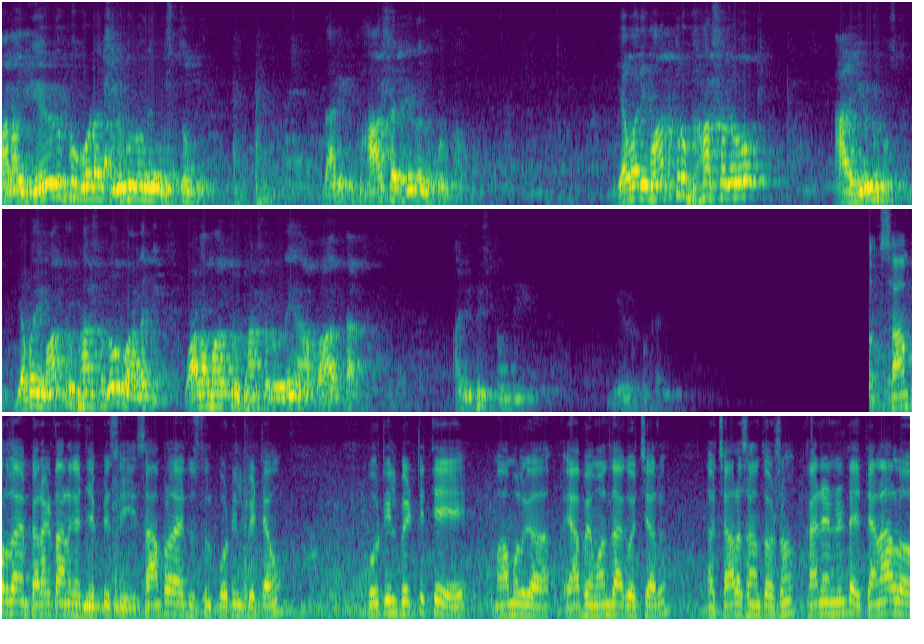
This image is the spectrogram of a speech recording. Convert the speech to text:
మనం ఏడుపు కూడా తెలుగులోనే వస్తుంది. దానికి భాష లేదనుకుంటాం. ఎవరి మాతృభాషలో ఆ ఏడుపు వస్తుంది. ఎవరి మాతృభాషలో వాళ్ళకి వాళ్ళ మాతృభాషలోనే ఆ బాధ అనిపిస్తుంది ఏడుపు కనిపిస్తుంది సాంప్రదాయం పెరగటానికని చెప్పేసి సాంప్రదాయ దుస్తులు పోటీలు పెట్టాము. పోటీలు పెట్టితే మామూలుగా యాభై మంది దాకా వచ్చారు. నాకు చాలా సంతోషం. కానీ ఏంటంటే తెనాల్లో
